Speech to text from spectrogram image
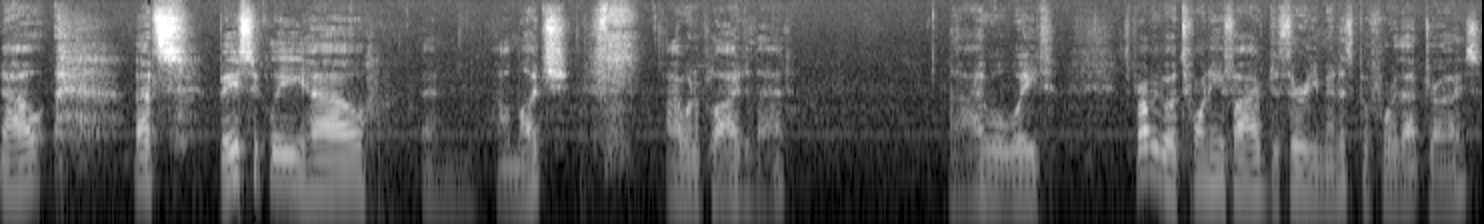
now, that's basically how and how much I would apply to that. Now I will wait, it's probably about 25 to 30 minutes before that dries,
